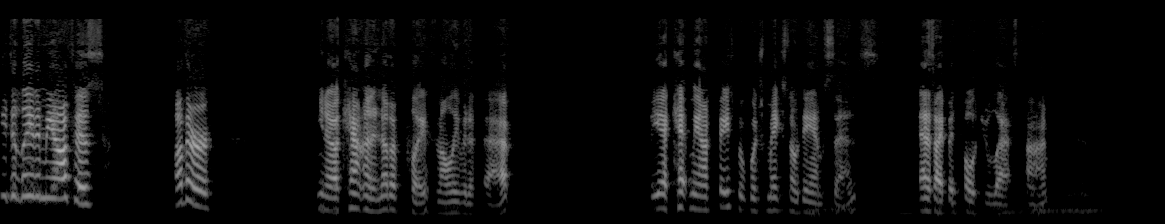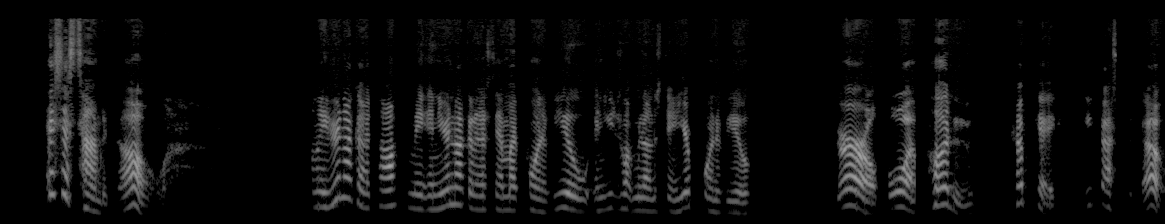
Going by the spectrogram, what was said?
he deleted me off his other, you know, account in another place, and I'll leave it at that. But yeah, kept me on Facebook, which makes no damn sense, as I've been told you last time. It's just time to go. I mean, if you're not going to talk to me and you're not going to understand my point of view, and you just want me to understand your point of view, girl, boy, pudding, cupcake, you got to go.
